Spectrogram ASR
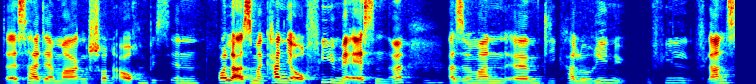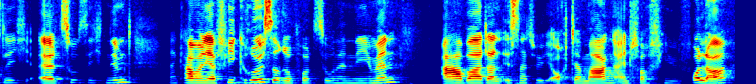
da ist halt der Magen schon auch ein bisschen voller. Also man kann ja auch viel mehr essen. Ne? Mhm. Also wenn man ähm, die Kalorien viel pflanzlich äh, zu sich nimmt, dann kann man ja viel größere Portionen nehmen. Aber dann ist natürlich auch der Magen einfach viel voller,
